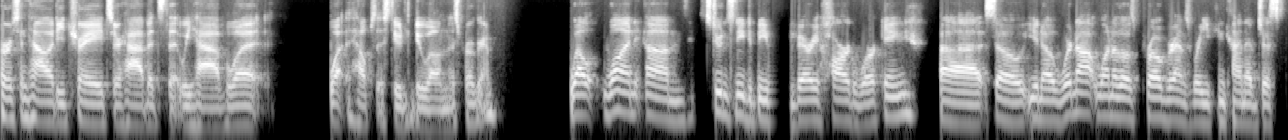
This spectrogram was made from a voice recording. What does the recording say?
personality traits or habits that we have. What what helps a student do well in this program? Well one um, students need to be very hardworking uh, so you know we're not one of those programs where you can kind of just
